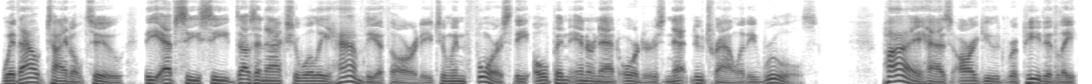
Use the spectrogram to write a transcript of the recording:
Without Title II, the FCC doesn't actually have the authority to enforce the Open Internet Order's net neutrality rules. Pai has argued repeatedly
